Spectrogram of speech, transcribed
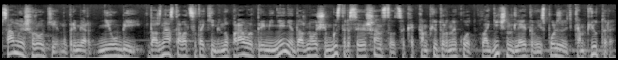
самые широкие, например, не убей, должны оставаться такими, но право применения должно очень быстро совершенствоваться, как компьютерный код. Логично для этого использовать компьютеры,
